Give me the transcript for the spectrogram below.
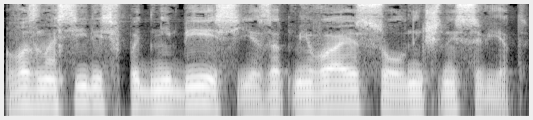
возносились в поднебесье, затмевая солнечный свет.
